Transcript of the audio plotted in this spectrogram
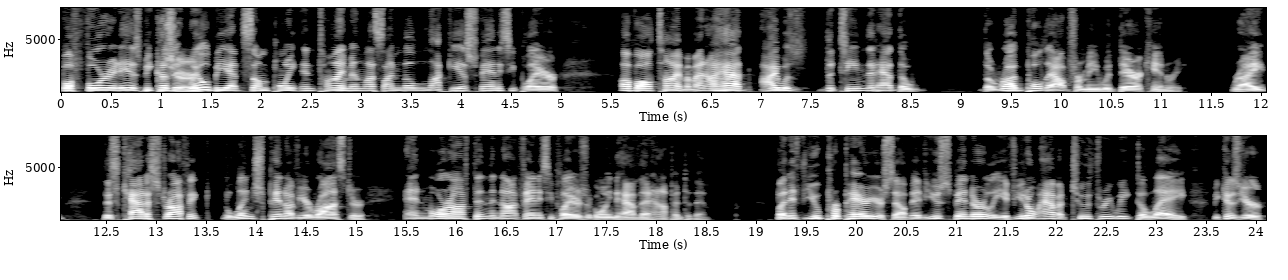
before it is, because Sure. it will be at some point in time, unless I'm the luckiest fantasy player of all time. I mean, I had I was the team that had the the rug pulled out from me with Derrick Henry, right? This catastrophic linchpin of your roster. And more often than not, fantasy players are going to have that happen to them. But if you prepare yourself, if you spend early, if you don't have a two, three week delay because you're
